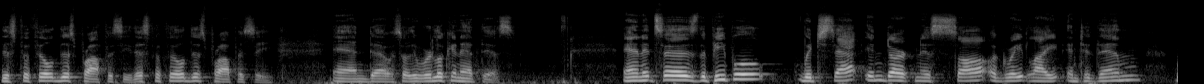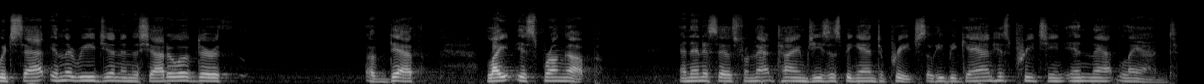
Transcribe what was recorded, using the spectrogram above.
this fulfilled this prophecy, this fulfilled this prophecy. And uh, so we're looking at this. And it says, The people which sat in darkness saw a great light, and to them which sat in the region in the shadow of death, of death, light is sprung up. And then it says, From that time Jesus began to preach. So he began his preaching in that land.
